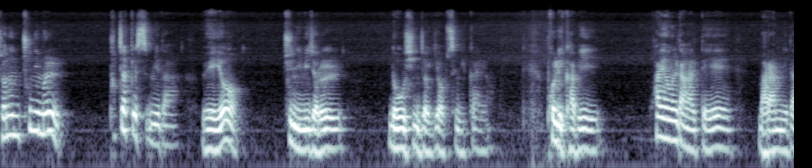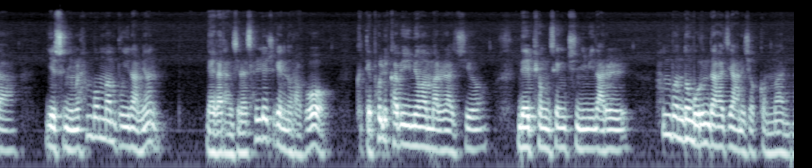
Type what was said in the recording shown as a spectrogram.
저는 주님을 붙잡겠습니다. 왜요? 주님이 저를 놓으신 적이 없으니까요. 폴리캅이 화형을 당할 때에 말합니다. 예수님을 한 번만 부인하면 내가 당신을 살려주겠노라고 그때 폴리캅이 유명한 말을 하지요. 내 평생 주님이 나를 한 번도 모른다 하지 않으셨건만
